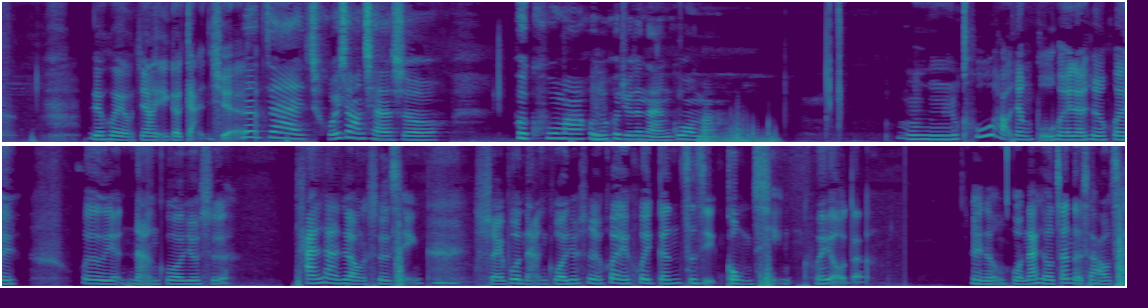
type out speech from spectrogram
就会有这样一个感觉。那在回想起来的时候，会哭吗？或者嗯会觉得难过吗？嗯，哭好像不会，但是会会有点难过，就是摊上这种事情，谁不难过？就是会会跟自己共情，会有的那种。我那时候真的是好惨，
